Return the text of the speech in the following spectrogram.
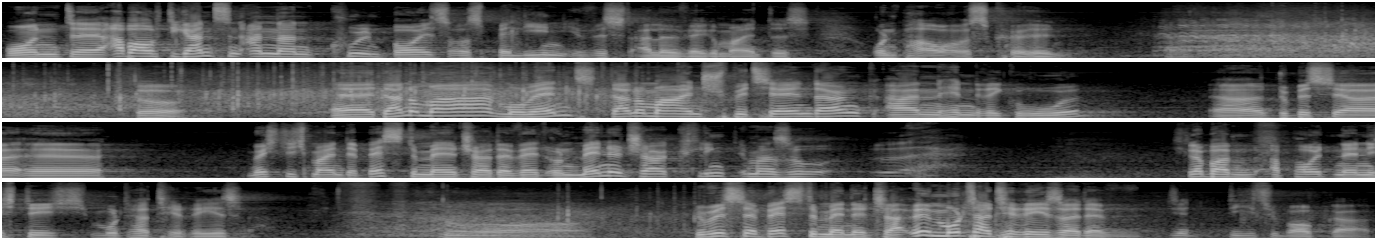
Und, äh, aber auch die ganzen anderen coolen Boys aus Berlin, ihr wisst alle, wer gemeint ist, und ein paar auch aus Köln. Ja. So. Äh, dann nochmal, Moment, dann nochmal einen speziellen Dank an Henrik Ruhe. Ja, du bist ja, äh, möchte ich meinen, der beste Manager der Welt. Und Manager klingt immer so, ich glaube, ab, heute nenne ich dich Mutter Teresa. Oh. Du bist der beste Manager, äh, Mutter Teresa, der, die, die es überhaupt gab.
